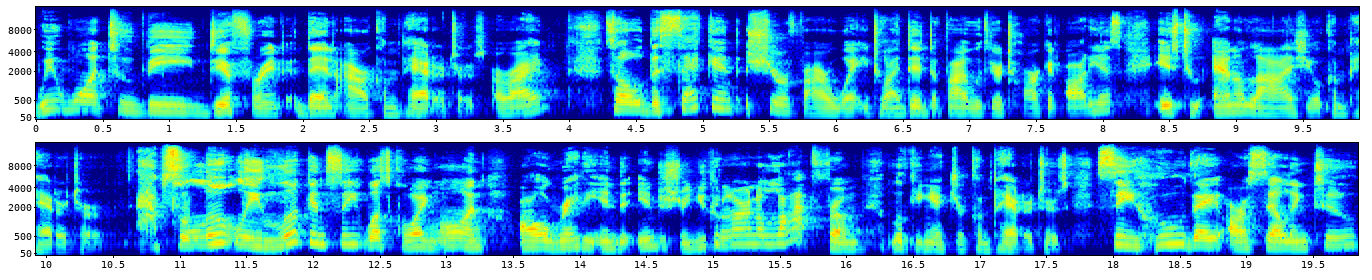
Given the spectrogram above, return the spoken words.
We want to be different than our competitors, all right? So, the second surefire way to identify with your target audience is to analyze your competitor absolutely look and see what's going on already in the industry. You can learn a lot from looking at your competitors. See who they are selling to,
